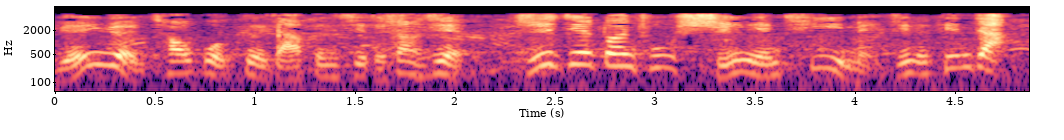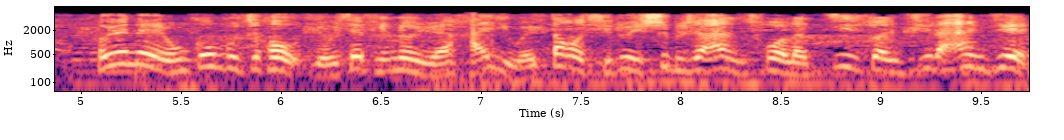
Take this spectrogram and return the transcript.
远远超过各家分析的上限，直接端出十年七亿美金的天价。合约内容公布之后，有些评论员还以为道奇队是不是按错了计算机的按键，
